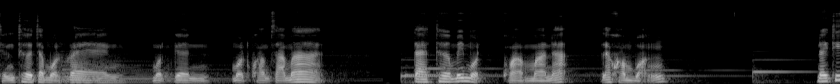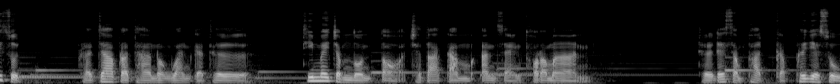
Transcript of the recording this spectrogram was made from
ถึงเธอจะหมดแรง หมดเงิน หมดความสามารถ แต่เธอไม่หมดความมานะและความหวัง ในที่สุดพระเจ้าประทานรางวัลแก่เธอที่ไม่จำนนต่อชะตากรรมอันแสงทรมาน เธอได้สัมผัสกับพระเยซู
